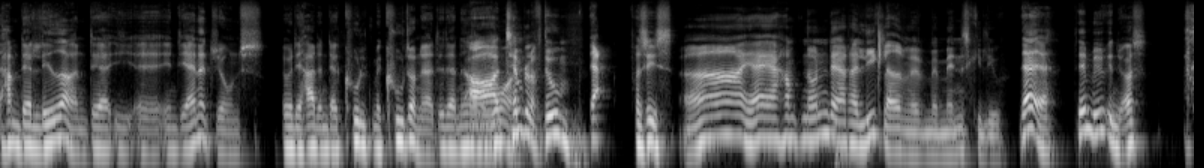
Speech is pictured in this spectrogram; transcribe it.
ham der lederen der i uh, Indiana Jones. Hvor de har den der kult med kutterne og det der nede Og. Temple of Doom. Ja, præcis. Ah, ja, ja, ham den onde der, der er ligeglad med, med menneskeliv. Ja, ja. Det er myggen jo også.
